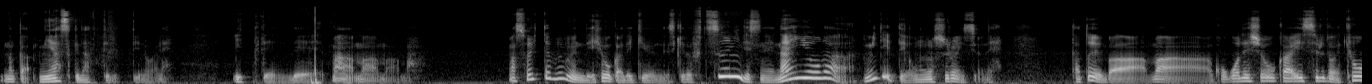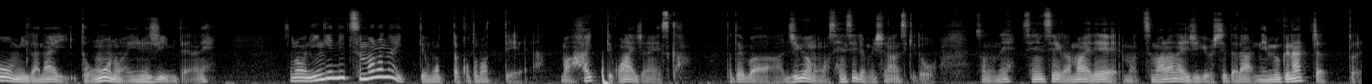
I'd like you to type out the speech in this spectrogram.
なんか見やすくなってるっていうのがね、1点で、まあまあまあまあ。まあそういった部分で評価できるんですけど、普通にですね、内容が見てて面白いんですよね。例えば、まあ、ここで紹介するのが興味がないと思うのは NG みたいなね。その人間でつまらないって思った言葉って、まあ入ってこないじゃないですか。例えば、授業の先生でも一緒なんですけど、そのね、先生が前で、まあ、つまらない授業してたら眠くなっちゃったり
